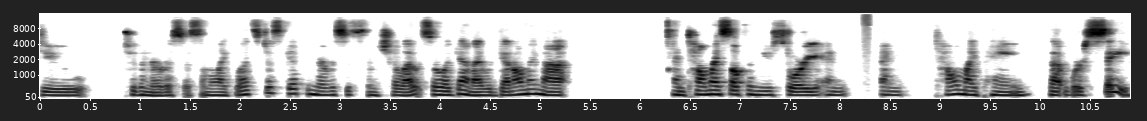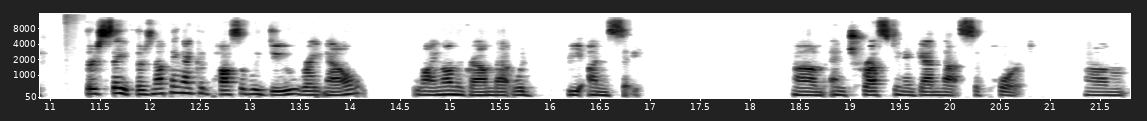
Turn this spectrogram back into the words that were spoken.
to to the nervous system. I'm like, let's just get the nervous system chill out. So again, I would get on my mat and tell myself a new story and and tell my pain that we're safe. They're safe. There's nothing I could possibly do right now lying on the ground that would be unsafe. Um, and trusting again that support um,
